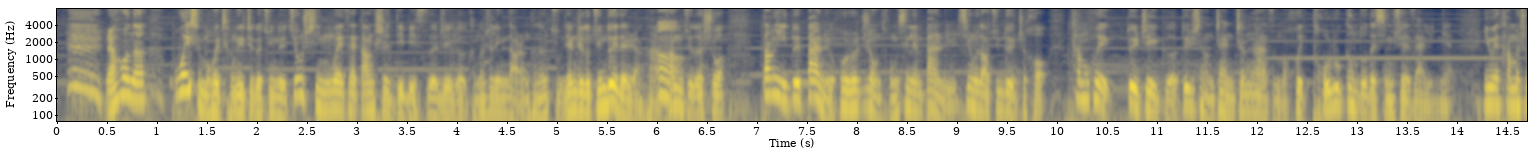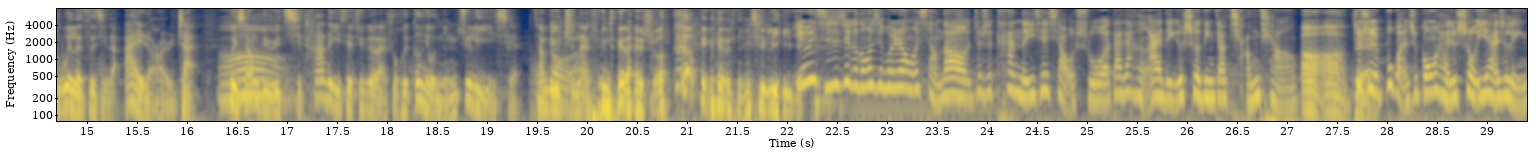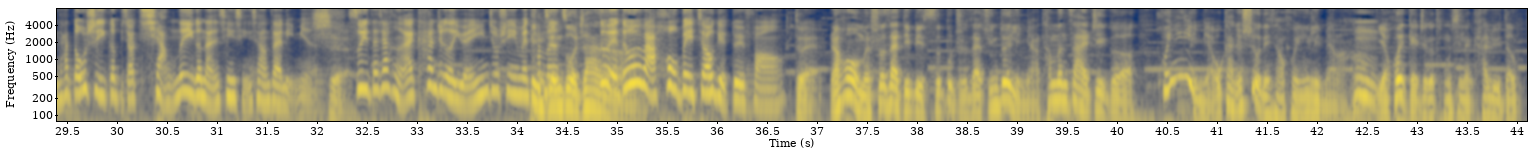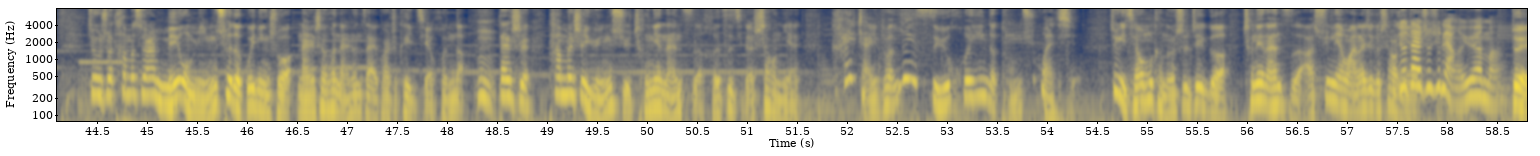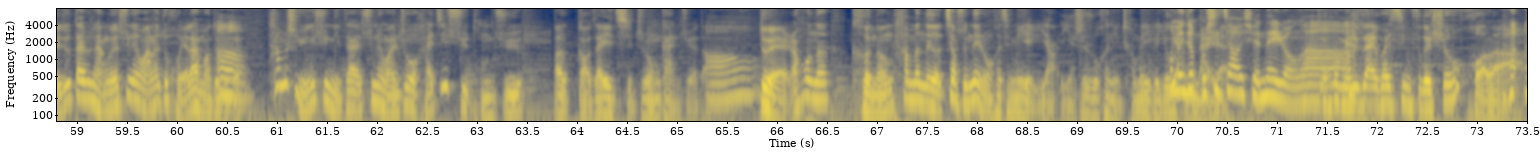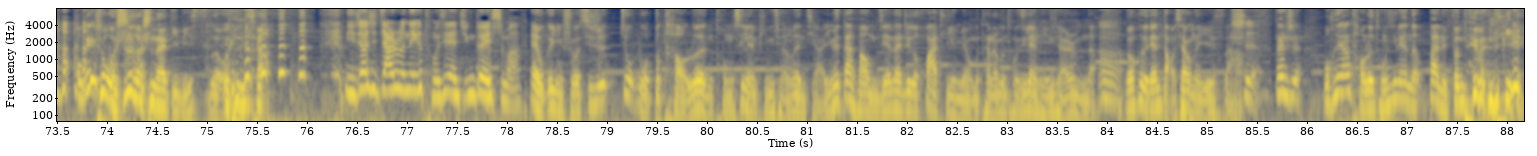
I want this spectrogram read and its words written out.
然后呢，为什么会成立这个军队？就是因为在当时迪比斯的这个可能是领导人，可能组建这个军队的人哈，嗯他们觉得说，当一对伴侣或者说这种同性恋伴侣进入到军队之后，他们会对这个对这场战争啊，怎么会投入更多的心血在里面？因为他们是为了自己的爱人而战，哦会相比于其他的一些军队来说，会更有凝聚力一些。相比于直男军队来说，会更有凝聚力一点。因为其实这个东西会让我想到，就是看的一些小说，大家很爱的一个设定叫强强。啊啊，就是不管是攻还是受一还是零，他都是一个比较强的一个男性形象在里面，是所以大家很爱看这个的原因，就是因为他并肩们作战、啊，对都会把后背交给对方。对，然后我们说在迪比斯，不只是在军队里面啊，他们在这个婚姻里面，我感觉是有点像婚姻里面了哈，嗯也会给这个同性恋开绿灯。就是说，他们虽然没有明确的规定说男生和男生在一块儿是可以结婚的，嗯但是他们是允许成年男子和自己的少年开展一段类似于婚姻的同居关系。就以前我们可能是这个成年男子啊，训练完了这个少年，就带出去两个月嘛，对，就带出两个月训练完了就回来嘛，对不对？嗯他们是允许你在训练完之后还继续同居，呃，搞在一起这种感觉的。哦，对，然后呢，可能他们那个教学内容和前面也一样，也是如何你成为一个优后面就雅的男人。不是教学内容了，对，后面是在一块幸福的生活了。我跟你说，我适合生在迪比斯。我跟你讲，你就要去加入那个同性恋军队是吗？哎，我跟你说，其实就我不讨论同性恋平权问题啊，因为但凡我们今天在这个话题里面，我们谈什么同性恋平权什么的，嗯我会有点导向的意思啊。是，但是我很想讨论同性恋的伴侣分配问题。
